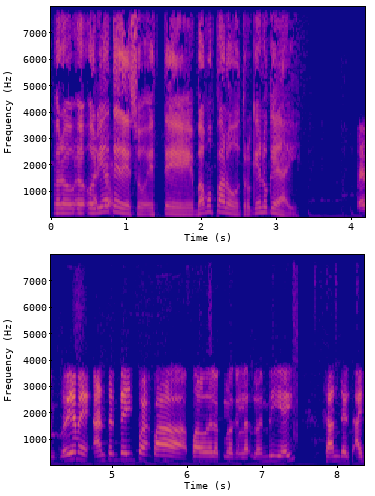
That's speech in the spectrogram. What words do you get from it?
Pero eh, olvídate de eso. Este, vamos para lo otro. ¿Qué es lo que hay? Pues, óyeme, antes de ir para lo de lo, lo, lo- lo NBA, Sanders, hay,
